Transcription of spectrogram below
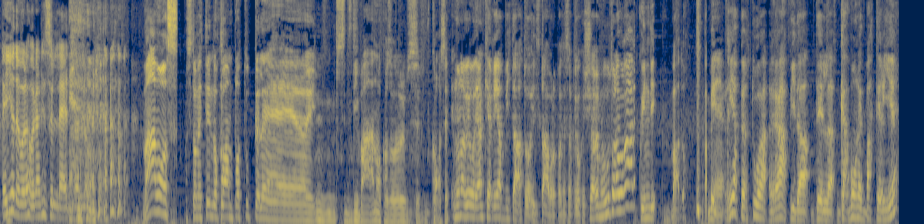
E io devo lavorare sul letto allora. Vamos! Sto mettendo qua un po' tutte le eh, divano, cosa- cose. Non avevo neanche riavvitato il tavolo perché sapevo che ci avremmo dovuto lavorare, quindi vado. Bene, riapertura rapida del gavone batterie.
